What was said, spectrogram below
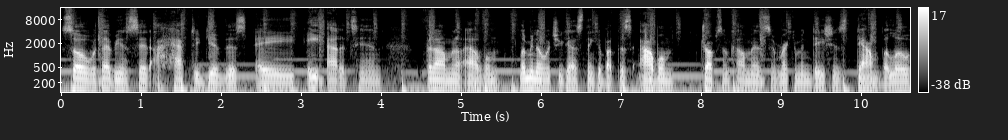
So, with that being said, I have to give this a 8 out of 10 phenomenal album. Let me know what you guys think about this album. Drop some comments and recommendations down below.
